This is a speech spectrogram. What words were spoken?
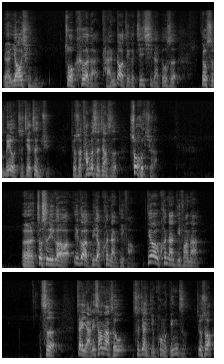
呃邀请。做客的谈到这个机器的都是都是没有直接证据，就说他们实际上是缩回去了。呃，这是一个一个比较困难的地方。第二个困难地方呢，是在亚利桑那州实际上已经碰了钉子，就是说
